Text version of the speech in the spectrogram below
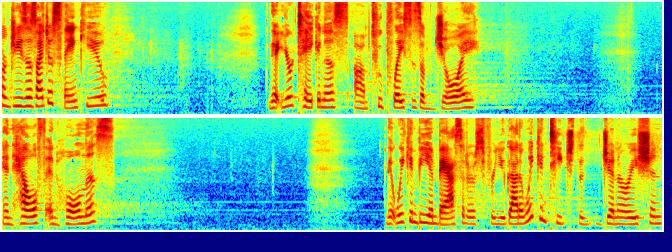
Lord Jesus, I just thank you that you're taking us um, to places of joy and health and wholeness. That we can be ambassadors for you, God, and we can teach the generation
